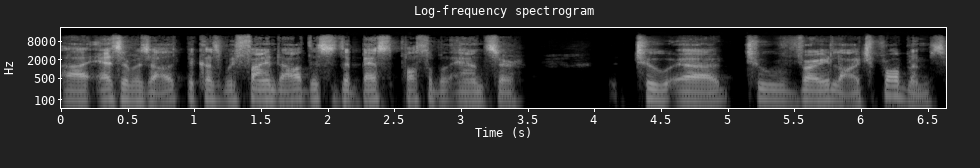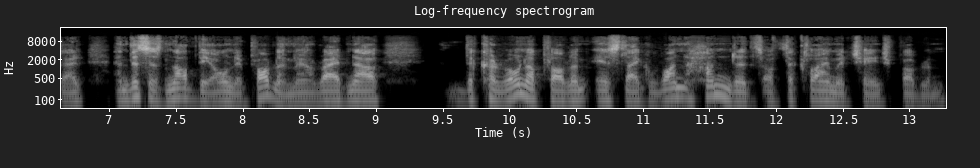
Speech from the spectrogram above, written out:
Uh, as a result, because we find out this is the best possible answer to uh, to very large problems, right? And this is not the only problem. You know, right now, the corona problem is like one hundredth of the climate change problem.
